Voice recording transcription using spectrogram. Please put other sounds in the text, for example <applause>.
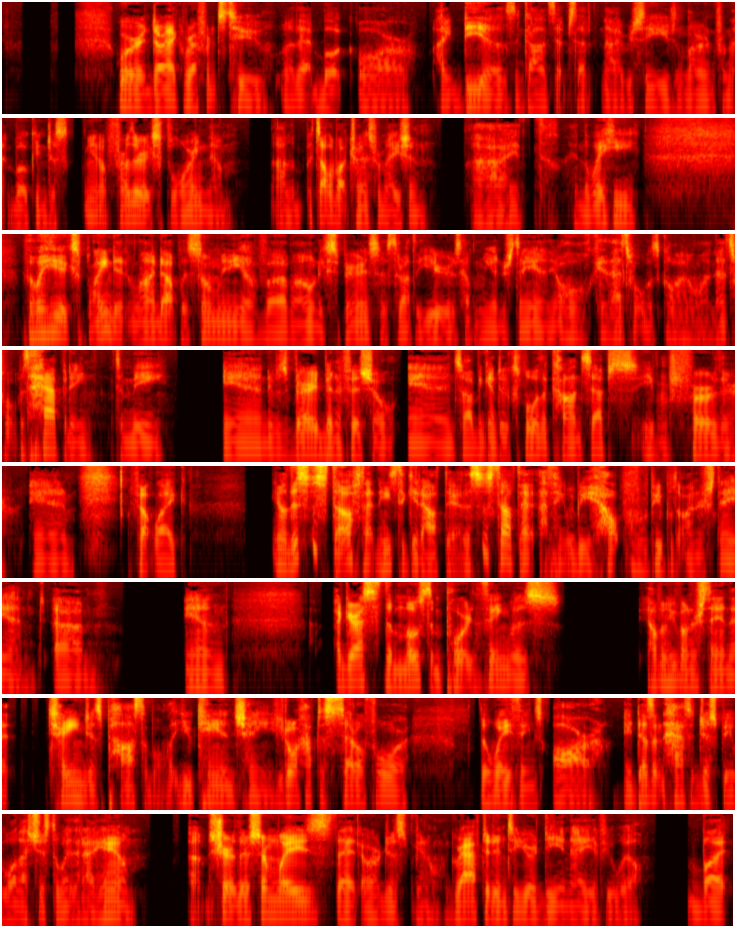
were in direct reference to uh, that book or ideas and concepts that I received and learned from that book and just, you know, further exploring them it's all about transformation. Uh, it, and the way he, the way he explained it, lined up with so many of uh, my own experiences throughout the years, helping me understand. Oh, okay, that's what was going on. That's what was happening to me, and it was very beneficial. And so I began to explore the concepts even further, and felt like you know, this is stuff that needs to get out there. This is stuff that I think would be helpful for people to understand. Um, and I guess the most important thing was helping people understand that change is possible, that you can change. You don't have to settle for the way things are. It doesn't have to just be, well, that's just the way that I am. Um, sure, there's some ways that are just, you know, grafted into your DNA, if you will. But,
